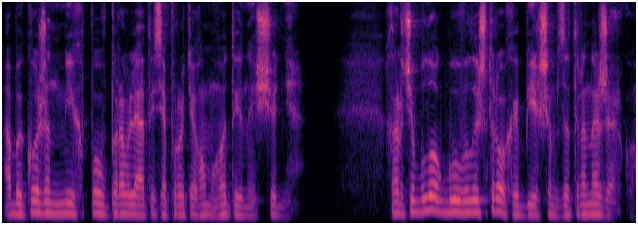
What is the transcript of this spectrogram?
аби кожен міг повправлятися протягом години щодня. Харчоблок був лише трохи більшим за тренажерку,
